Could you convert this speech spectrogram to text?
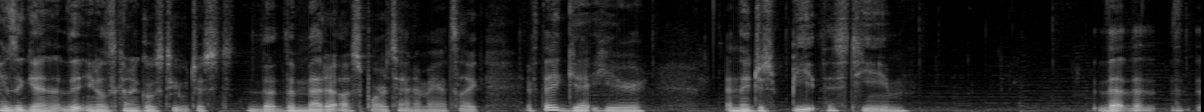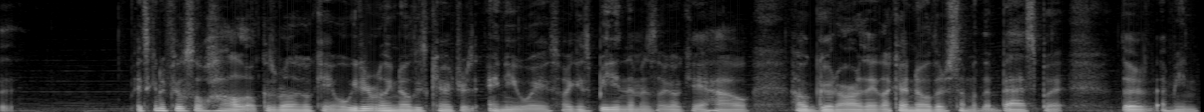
is again, the, you know, this kind of goes to just the the meta of sports anime. It's like if they get here and they just beat this team, that, that, that it's gonna feel so hollow because we're like, okay, well, we didn't really know these characters anyway, so I guess beating them is like, okay, how how good are they? Like, I know they're some of the best, but they're, I mean,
